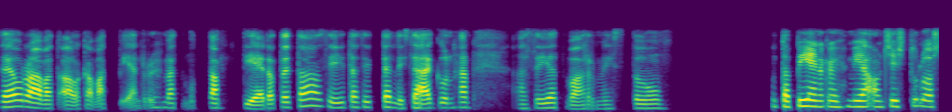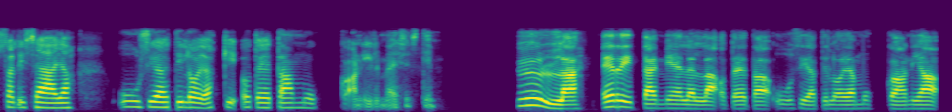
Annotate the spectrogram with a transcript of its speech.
seuraavat alkavat pienryhmät, mutta tiedotetaan siitä sitten lisää, kunhan asiat varmistuu. Mutta pienryhmiä on siis tulossa lisää ja uusia tilojakin otetaan mukaan ilmeisesti. Kyllä, erittäin mielellä otetaan uusia tiloja mukaan ja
